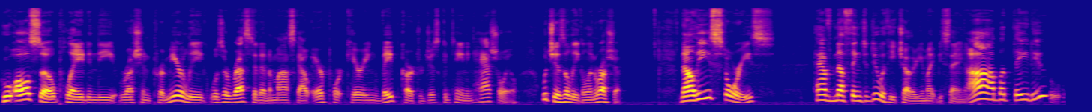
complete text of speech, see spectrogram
who also played in the Russian Premier League, was arrested at a Moscow airport carrying vape cartridges containing hash oil, which is illegal in Russia. Now, these stories have nothing to do with each other, you might be saying. Ah, but they do.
